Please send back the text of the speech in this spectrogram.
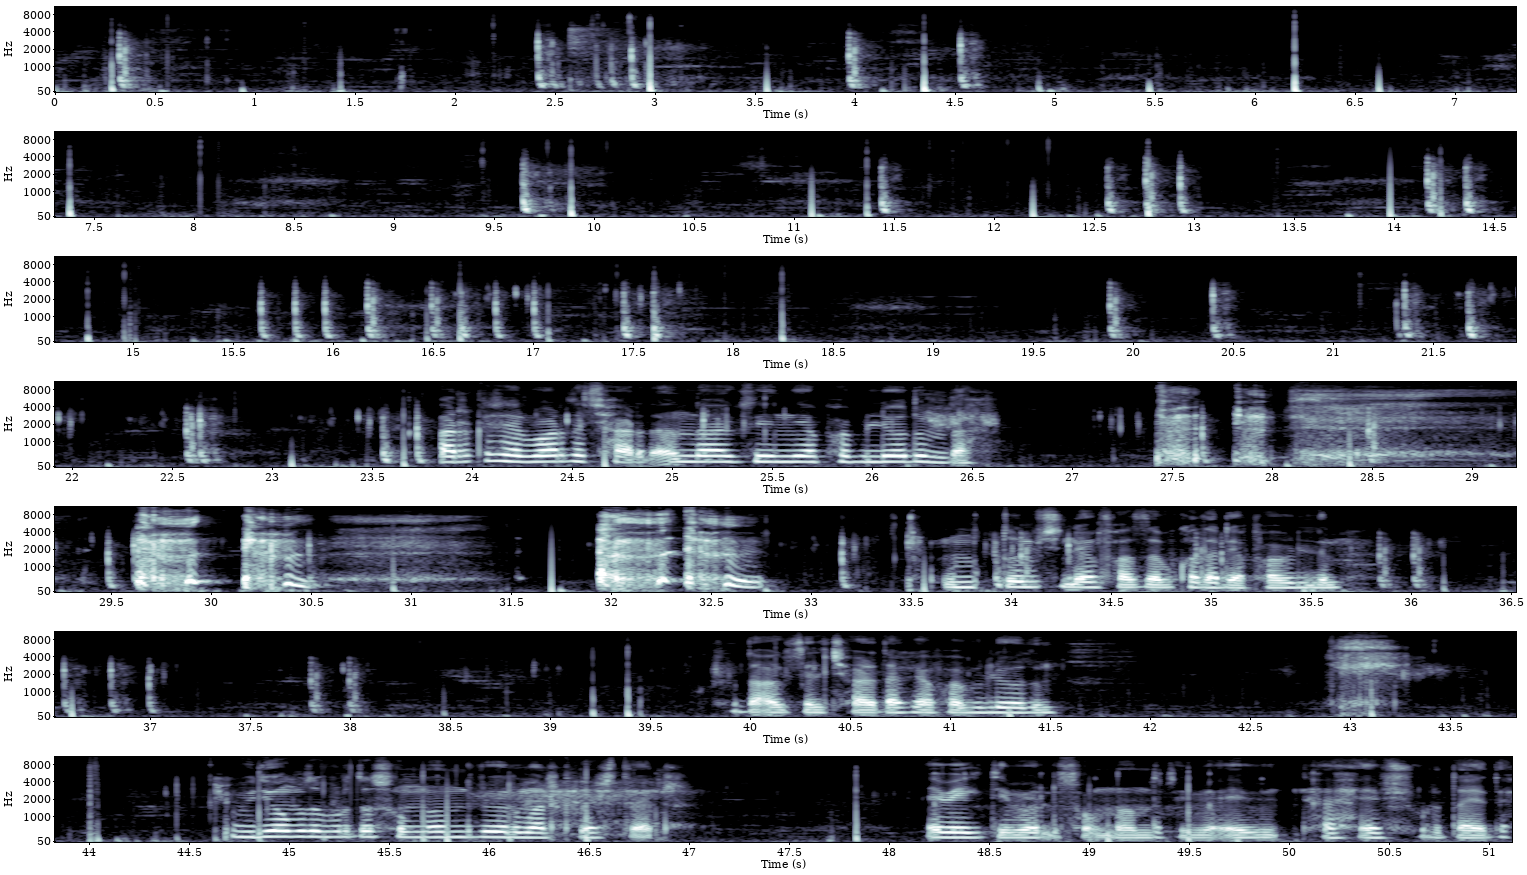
Arkadaşlar bu arada çardan daha güzelini yapabiliyordum da. Unuttuğum için en fazla bu kadar yapabildim. Daha güzel çardak yapabiliyordum. Videomuzu burada sonlandırıyorum arkadaşlar. Eve gideyim öyle sonlandırayım. Ev, heh, ev şuradaydı.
